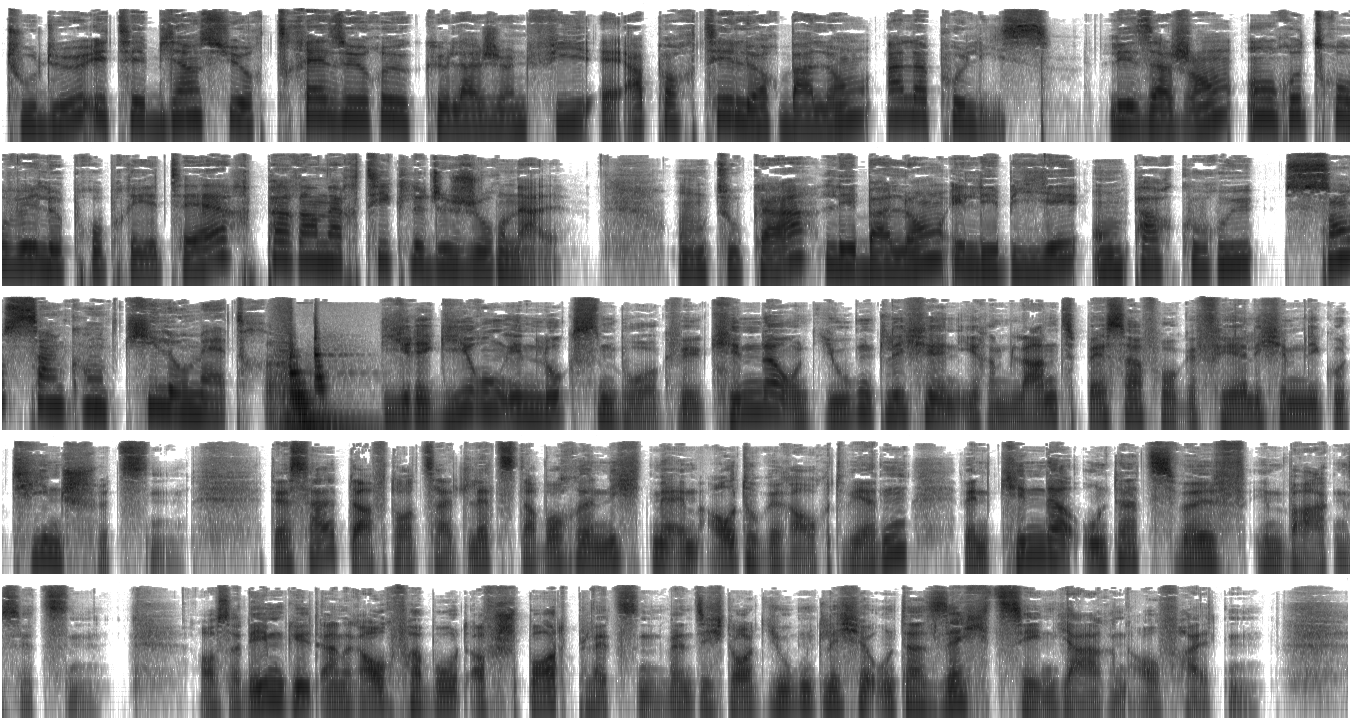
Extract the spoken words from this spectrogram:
Tous deux étaient bien sûr très heureux que la jeune fille ait apporté leurs ballons à la police. Les agents ont retrouvé le propriétaire par un article de journal. En tout cas, les ballons et les billets ont parcouru 150 Kilomètres. Die Regierung in Luxemburg will Kinder und Jugendliche in ihrem Land besser vor gefährlichem Nikotin schützen. Deshalb darf dort seit letzter Woche nicht mehr im Auto geraucht werden, wenn Kinder unter zwölf im Wagen sitzen. Außerdem gilt ein Rauchverbot auf Sportplätzen, wenn sich dort Jugendliche unter 16 Jahren aufhalten.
